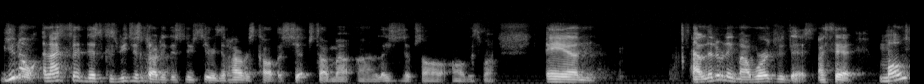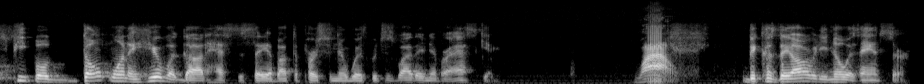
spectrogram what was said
you know, and I said this because we just started this new series at Harvard called The Ships, talking about uh, relationships all, all this month. And I literally, my words were this I said, most people don't want to hear what God has to say about the person they're with, which is why they never ask Him Wow. Because they already know his answer.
